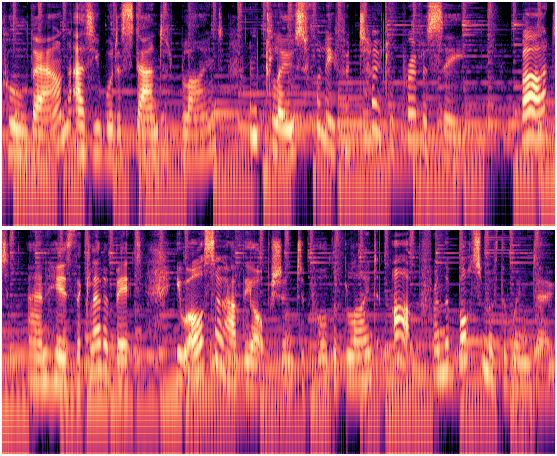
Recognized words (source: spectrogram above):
Pull down as you would a standard blind and close fully for total privacy. But, and here's the clever bit, you also have the option to pull the blind up from the bottom of the window.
